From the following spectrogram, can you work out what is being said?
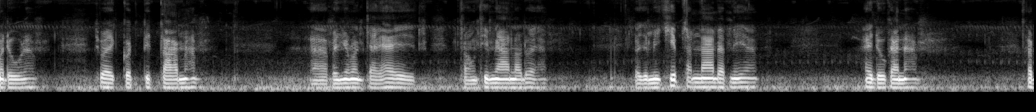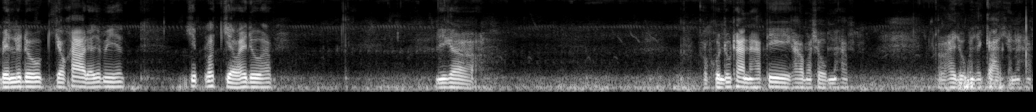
มาดูนะครับ ช่วยกดติดตามนะครับเป็นกำลังใจให้สองทีมงานเราด้วยครับ เราจะมีคลิปทำนาแบบนี้ครับ ให้ดูกันนะครับ ถ้าเป็นฤดูเกี่ยวข้าวเดี๋ยวจะมีคลิปรถเกี่ยวให้ดูครับ นี่ก็ ขอบคุณทุกท่านนะครับ ที่เข้ามาชมนะครับ ก็ให้ดูบรรยากาศกันนะครับ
